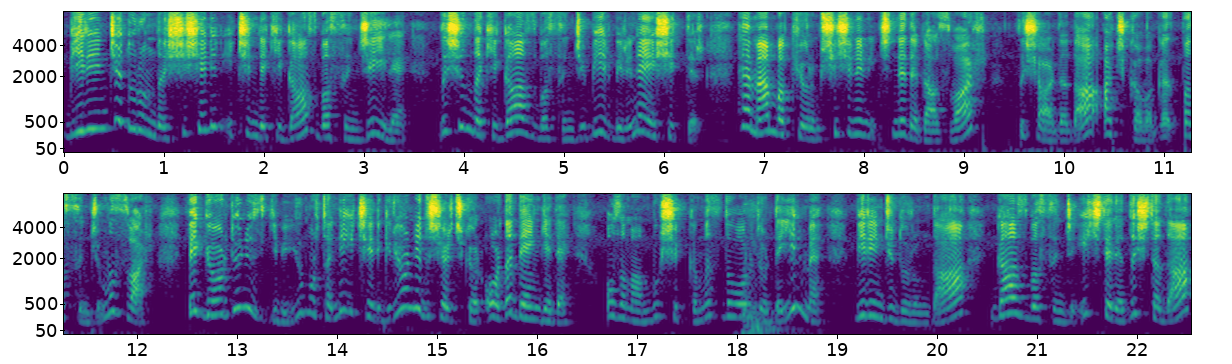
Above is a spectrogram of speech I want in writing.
Birinci durumda şişenin içindeki gaz basıncı ile dışındaki gaz basıncı birbirine eşittir. Hemen bakıyorum şişenin içinde de gaz var. Dışarıda da açık hava basıncımız var. Ve gördüğünüz gibi yumurta ne içeri giriyor ne dışarı çıkıyor. Orada dengede. O zaman bu şıkkımız doğrudur değil mi? Birinci durumda gaz basıncı içte de dışta da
